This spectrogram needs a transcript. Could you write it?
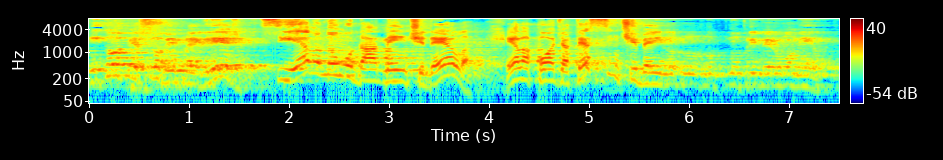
Então a pessoa vem para a igreja, se ela não mudar a mente dela, ela pode até se sentir bem no, no, no primeiro momento.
